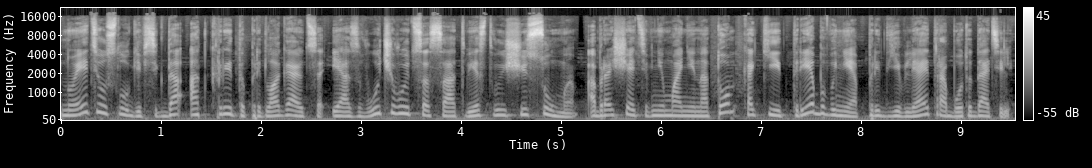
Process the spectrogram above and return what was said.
Но эти услуги всегда открыто предлагаются и озвучиваются соответствующие суммы. Обращайте внимание на то, какие требования предъявляет работодатель.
